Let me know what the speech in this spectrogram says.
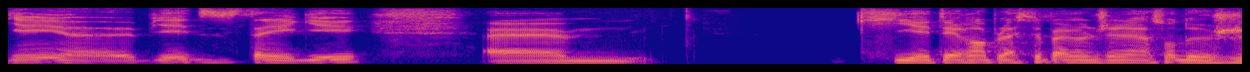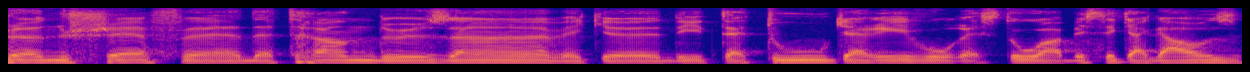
bien, euh, bien distingué, euh, qui a été remplacé par une génération de jeunes chefs euh, de 32 ans avec des tatous qui arrivent au resto en baissé à gaz.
